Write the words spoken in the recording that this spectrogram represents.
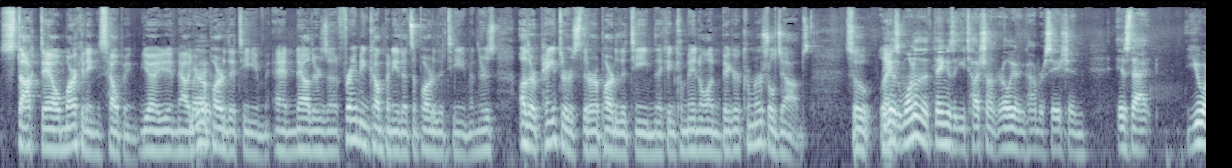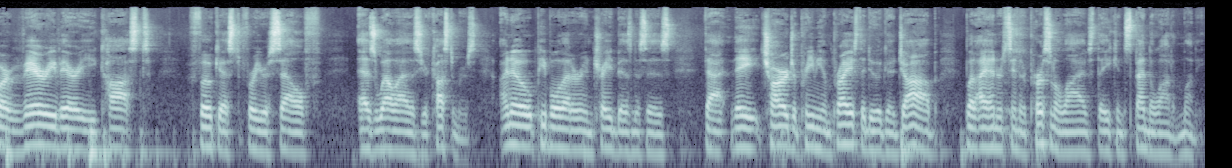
Stockdale Marketing's helping. Yeah, yeah, now you're a part of the team, and now there's a framing company that's a part of the team, and there's other painters that are a part of the team that can come in on bigger commercial jobs. So, like, Because one of the things that you touched on earlier in conversation is that you are very, very cost focused for yourself as well as your customers. I know people that are in trade businesses that they charge a premium price, they do a good job, but I understand their personal lives, they can spend a lot of money.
